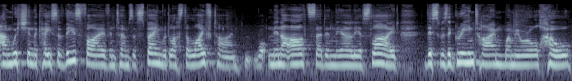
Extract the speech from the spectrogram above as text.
and which, in the case of these five, in terms of Spain, would last a lifetime. What Minna Art said in the earlier slide, this was a green time when we were all whole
